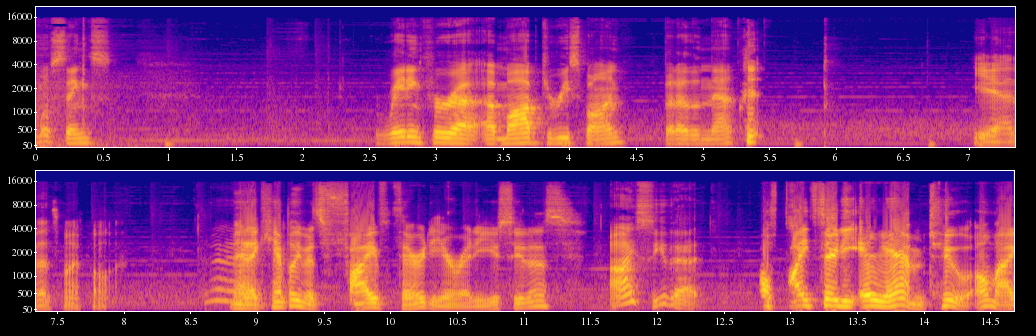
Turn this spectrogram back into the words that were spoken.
Most things. Waiting for a, a mob to respawn, but other than that, Yeah, that's my fault. eh, Man, I can't believe it's 5:30 already. You see this? I see that. Oh, 5:30 a.m. too. Oh my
